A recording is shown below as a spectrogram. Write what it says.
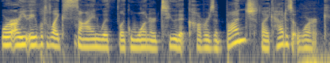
Or are you able to like sign with like one or two that covers a bunch? Like, how does it work?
